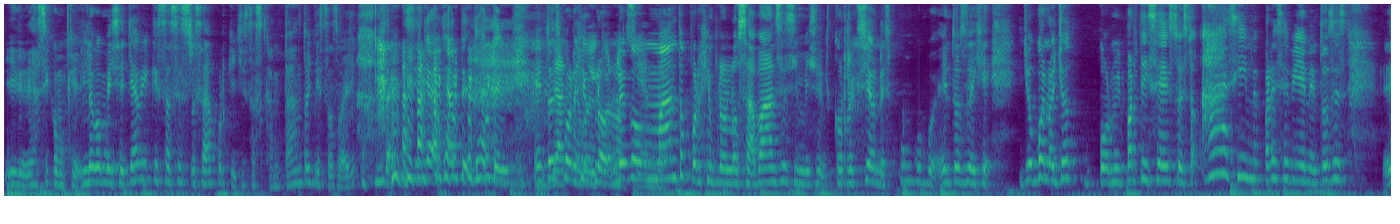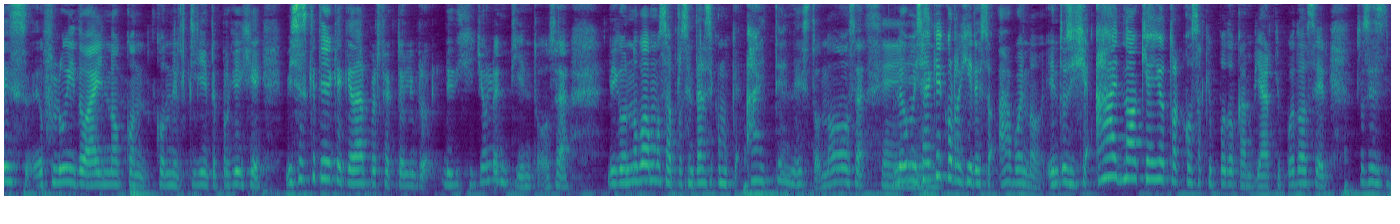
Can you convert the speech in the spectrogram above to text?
y, así como que, luego me dice, ya vi que estás estresada porque ya estás cantando, ya estás bailando. O sea, así ya, ya, te, ya, te, Entonces, por ejemplo, luego mando, por ejemplo, los avances y me dicen correcciones. Pum, pum, Entonces le dije, yo, bueno, yo por mi parte hice esto, esto. Ah, sí, me parece bien. Entonces es fluido ahí, ¿no? Con, con el cliente, porque dije, me dices que tiene que quedar perfecto el libro. Le dije, yo lo entiendo, o sea, digo, no vamos a presentarse como que, ay, ten esto, ¿no? O sea, luego me dice, hay que corregir eso. Ah, bueno, entonces dije, ah, no, aquí hay otra cosa que puedo cambiar, que puedo hacer. Entonces,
